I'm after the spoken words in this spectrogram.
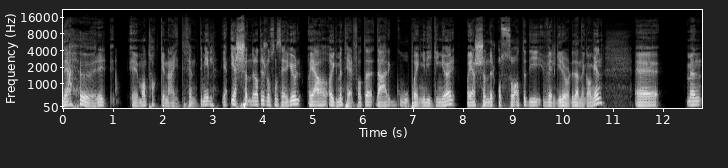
Når jeg hører eh, man takker nei til 50 mil Jeg, jeg skjønner at de slåss om seriegull, og jeg har argumentert for at det, det er gode poeng Viking gjør, og jeg skjønner også at de velger å gjøre det denne gangen. Eh, men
